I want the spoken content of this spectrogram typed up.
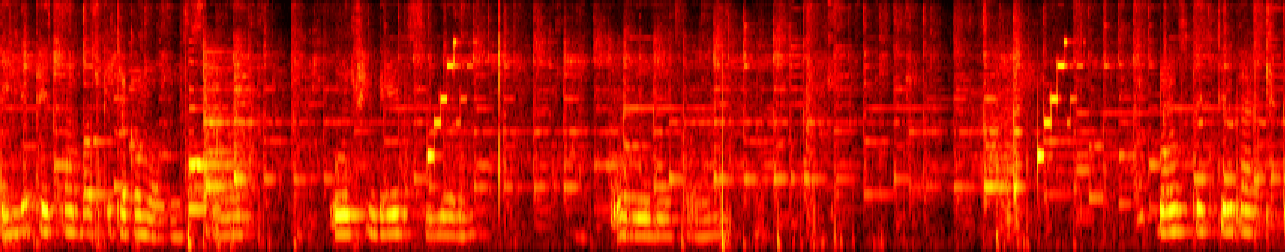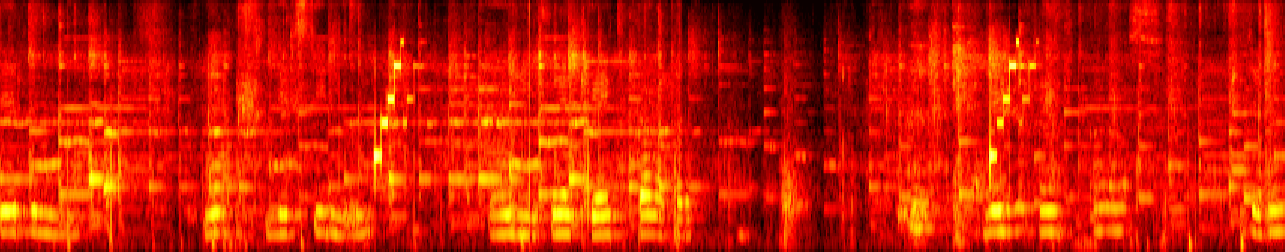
50 petten başka takamazsınız. Onun için gelip siliyorum. O böyle yapalım. Bazı petleri belki veririm. Diğer güçlüleri sevmiyorum. Ben birisine creative'den atarım. Diğerine ben en az ya da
